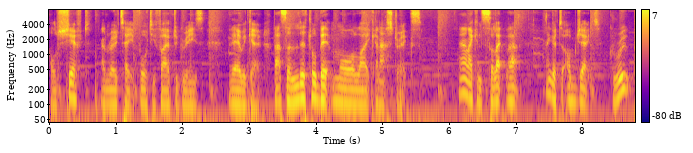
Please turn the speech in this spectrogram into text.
hold shift and rotate 45 degrees. There we go. That's a little bit more like an asterisk. And I can select that and go to object group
